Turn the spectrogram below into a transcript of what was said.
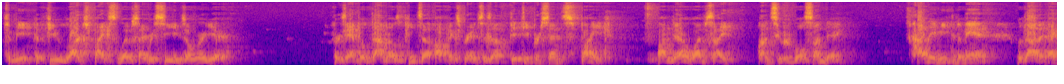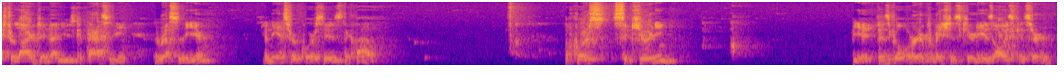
to meet the few large spikes the website receives over a year. For example, Domino's Pizza often experiences a 50% spike on their website on Super Bowl Sunday. How do they meet the demand without an extra large and unused capacity the rest of the year? And the answer, of course, is the cloud. Of course, security, be it physical or information security, is always a concern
